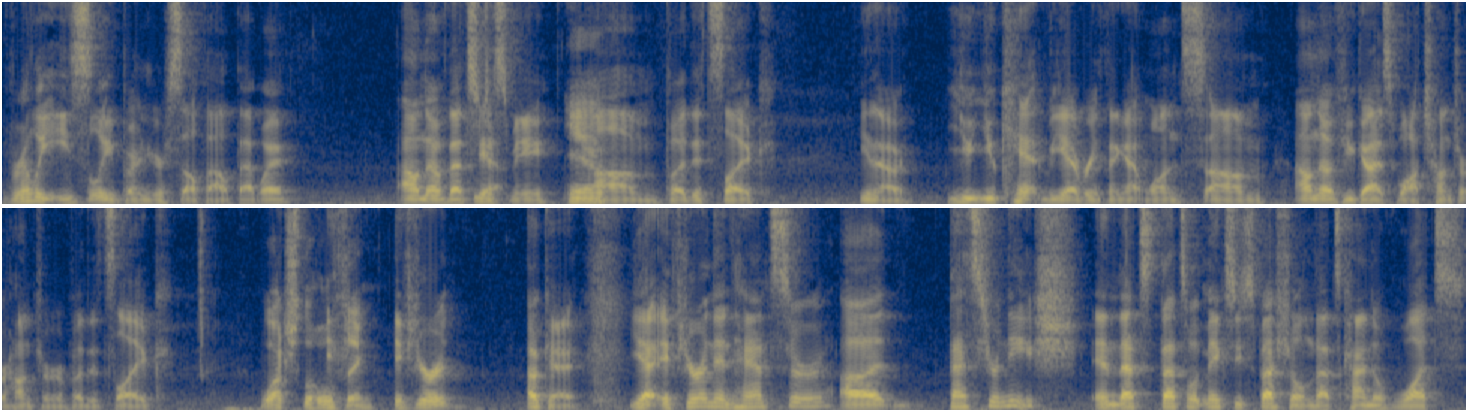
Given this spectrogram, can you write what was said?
really easily burn yourself out that way. I don't know if that's Yeah. just me. Yeah. Um, but it's like, you know, you you can't be everything at once. Um, I don't know if you guys watch Hunter Hunter, but it's like watch the whole if, thing if you're okay yeah if you're an enhancer uh that's your niche and that's that's what makes you special and that's kind of what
